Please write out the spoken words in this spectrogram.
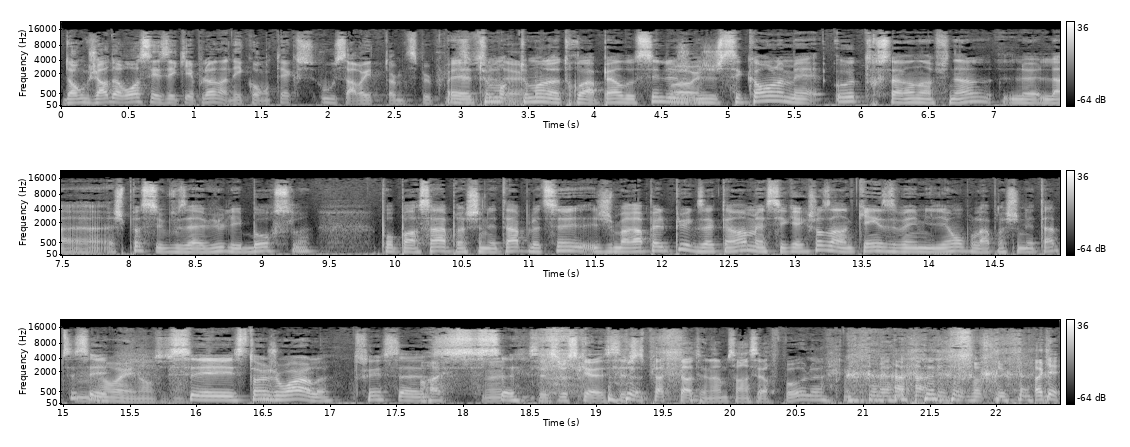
Donc j'ai hâte de voir ces équipes-là dans des contextes où ça va être un petit peu plus. Ben, tout, le difficile monde, de- tout le monde a trop à perdre aussi. Ouais, ouais. C'est con, là, mais outre se rendre en finale, le, la, je sais pas si vous avez vu les bourses là, pour passer à la prochaine étape. Là, tu sais, je me rappelle plus exactement, mais c'est quelque chose entre 15 et 20 millions pour la prochaine étape. C'est Ah ouais, c'est un joueur. Là. C'est- Ouais. Juste que c'est juste plate que Tottenham s'en servent pas là. ok.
